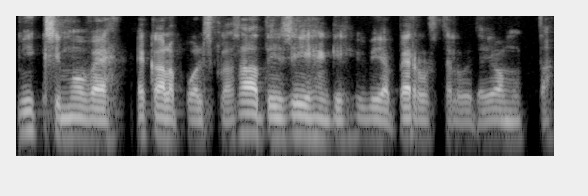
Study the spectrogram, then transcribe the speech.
miksi Move ekalla puoliskolla saatiin siihenkin hyviä perusteluita jo, mutta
